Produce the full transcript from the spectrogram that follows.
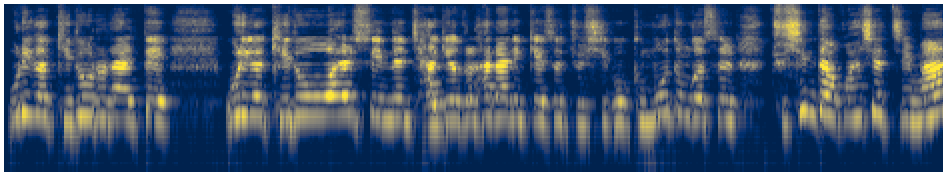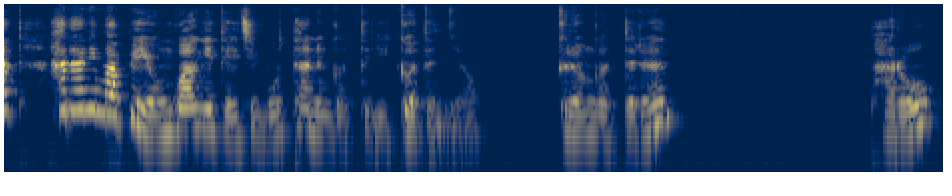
우리가 기도를 할 때 우리가 기도할 수 있는 자격을 하나님께서 주시고 그 모든 것을 주신다고 하셨지만 하나님 앞에 영광이 되지 못하는 것들이 있거든요. 그런 것들은 바로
